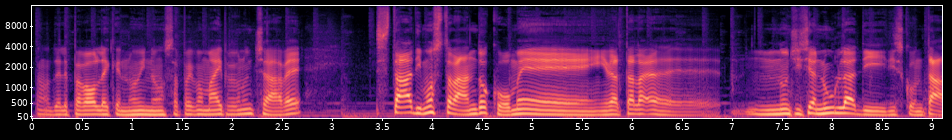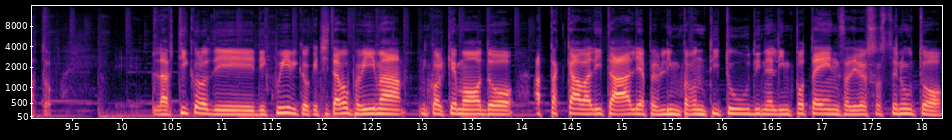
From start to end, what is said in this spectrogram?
sono delle parole che noi non sapremo mai pronunciare, sta dimostrando come in realtà eh, non ci sia nulla di, di scontato. L'articolo di, di Quirico che citavo prima in qualche modo attaccava l'Italia per l'improntitudine, l'impotenza di aver sostenuto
